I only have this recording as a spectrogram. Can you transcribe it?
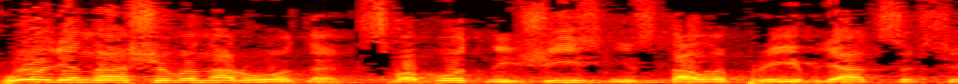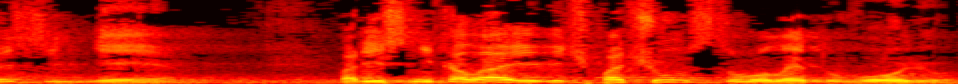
воля нашего народа к свободной жизни стала проявляться все сильнее. Борис Николаевич почувствовал эту волю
